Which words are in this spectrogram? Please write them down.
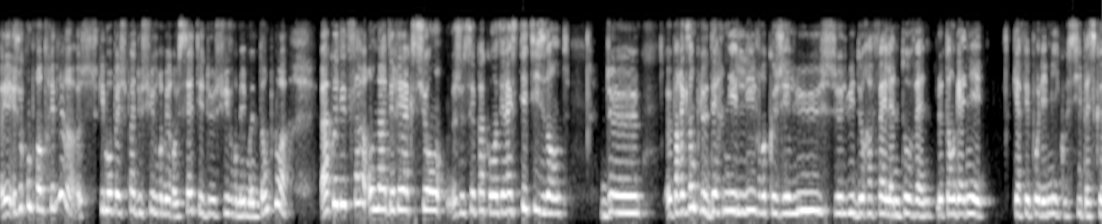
et je comprends très bien, ce qui m'empêche pas de suivre mes recettes et de suivre mes modes d'emploi. À côté de ça, on a des réactions, je ne sais pas comment dire, esthétisantes. De, euh, par exemple, le dernier livre que j'ai lu, celui de Raphaël Enthoven, Le temps gagné, qui a fait polémique aussi parce que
